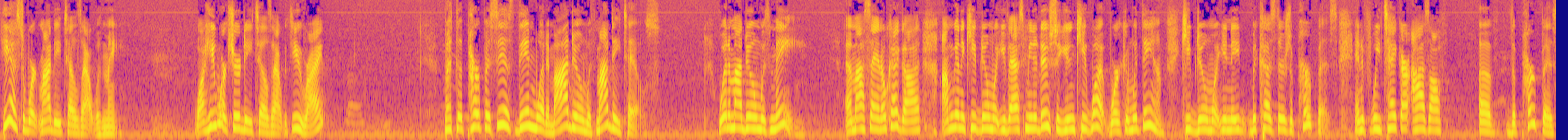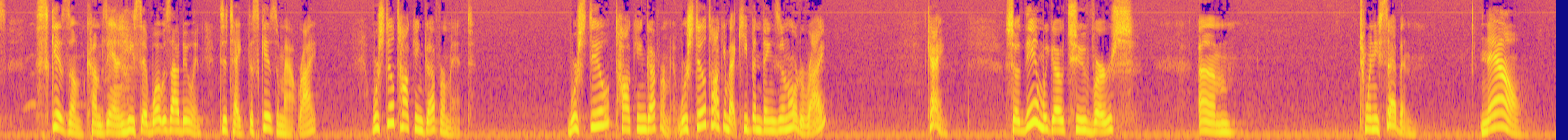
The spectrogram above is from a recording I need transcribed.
He has to work my details out with me. While He works your details out with you, right? But the purpose is then what am I doing with my details? What am I doing with me? Am I saying, okay, God, I'm going to keep doing what you've asked me to do so you can keep what? Working with them. Keep doing what you need because there's a purpose. And if we take our eyes off of the purpose, schism comes in. And he said, what was I doing? To take the schism out, right? We're still talking government. We're still talking government. We're still talking about keeping things in order, right? Okay. So then we go to verse um, 27. Now,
